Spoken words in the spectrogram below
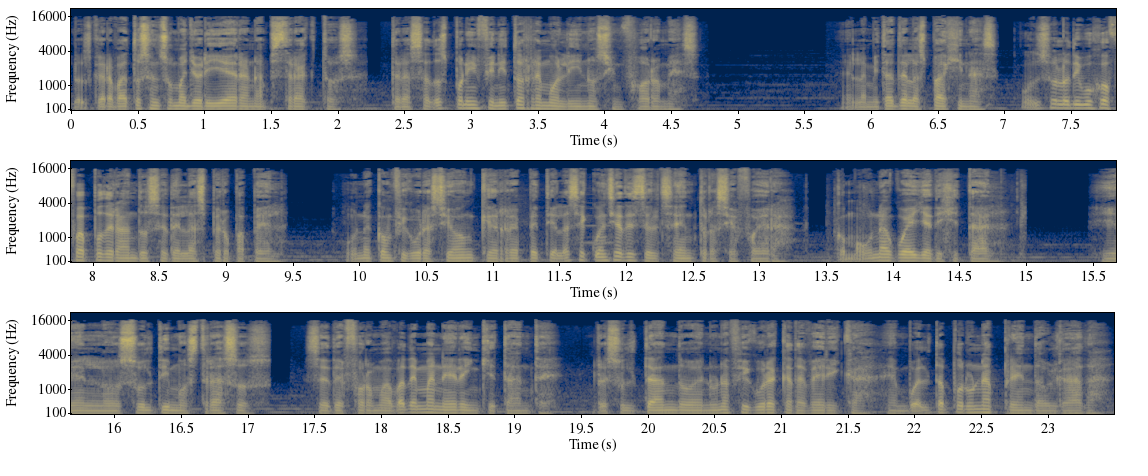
Los garabatos en su mayoría eran abstractos, trazados por infinitos remolinos informes. En la mitad de las páginas, un solo dibujo fue apoderándose del áspero papel, una configuración que repetía la secuencia desde el centro hacia afuera, como una huella digital. Y en los últimos trazos, se deformaba de manera inquietante, resultando en una figura cadavérica envuelta por una prenda holgada.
